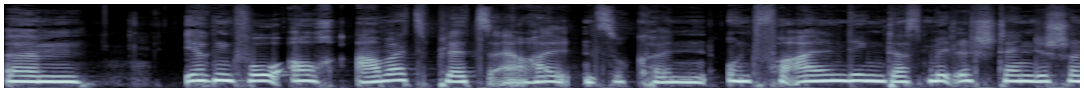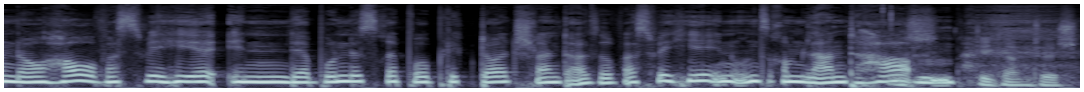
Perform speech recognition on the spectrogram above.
ähm, irgendwo auch Arbeitsplätze erhalten zu können und vor allen Dingen das mittelständische Know-how, was wir hier in der Bundesrepublik Deutschland, also was wir hier in unserem Land haben, Gigantisch.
